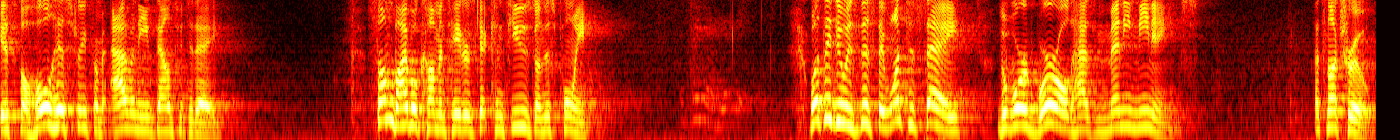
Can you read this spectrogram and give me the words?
It's the whole history from Adam and Eve down to today. Some Bible commentators get confused on this point. What they do is this they want to say the word world has many meanings. That's not true.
